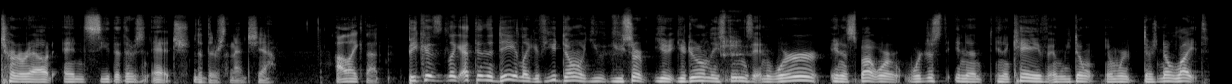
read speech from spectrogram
turn around and see that there's an edge That there's an edge. Yeah. I like that. because like at the end of the day like if you don't you you start you, you're doing all these things and we're in a spot where we're just in a in a cave and we don't and we're there's no light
